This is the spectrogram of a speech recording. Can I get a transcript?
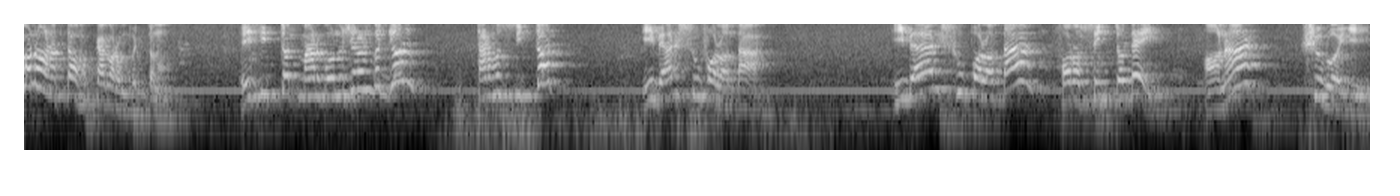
কোনো অনাত্ম অপেক্ষা গরম পড়ত না এই চিত্তত মার্গ অনুশীলন করজন, তারপর চিত্তত ইবার সুফলতা। ইবার সুফলতা ফরচিত্ততেই অনার শুরু হয়ে গিয়ে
